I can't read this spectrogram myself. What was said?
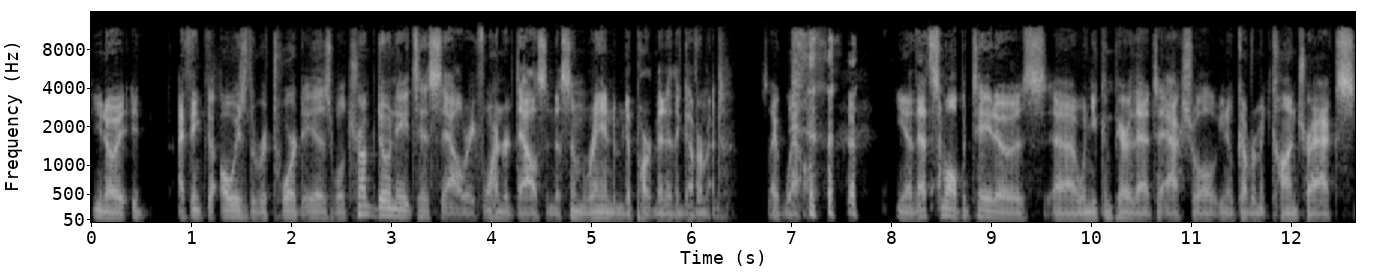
you know, it. I think that always the retort is, well, Trump donates his salary four hundred thousand to some random department in the government. It's like, well, you know, that's small potatoes uh, when you compare that to actual, you know, government contracts.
